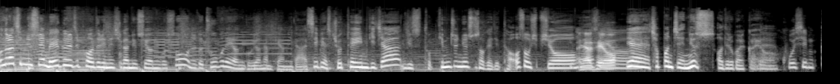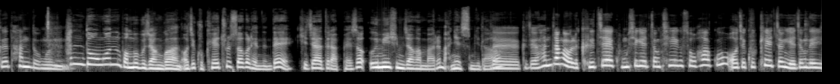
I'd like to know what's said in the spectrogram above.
오늘 아침 뉴스의 맥을 짚어드리는 시간 뉴스 연구소 오늘도 두 분의 연구위원 함께합니다. CBS 조태임 기자, 뉴스톱 김준일 수석 에디터 어서 오십시오. 안녕하세요. 예, 첫 번째 뉴스 어디로 갈까요? 네, 고심 끝 한동훈. 한동훈 법무부 장관 어제 국회에 출석을 했는데 기자들 앞에서 의미심장한 말을 많이 했습니다. 네, 그제 한 장관 원래 그제 공식 일정 취소하고 어제 국회 일정이 예정돼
